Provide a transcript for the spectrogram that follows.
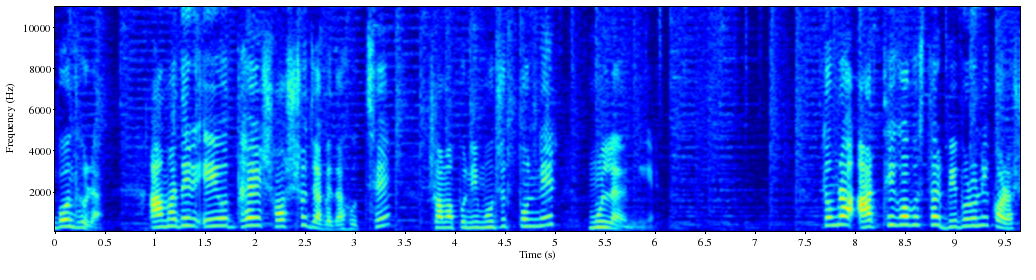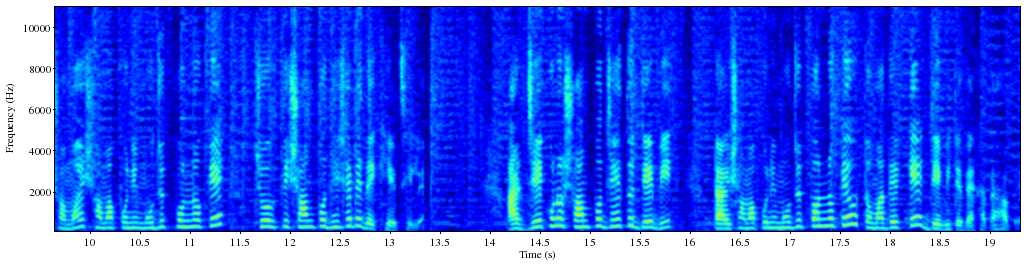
বন্ধুরা, আমাদের এই অধ্যায়ে ষষ্ঠ জাবেদা হচ্ছে সমাপনী মজুত পণ্যের মূল্যায়ন নিয়ে। তোমরা আর্থিক অবস্থার বিবরণী করার সময় সমাপনী মজুত পণ্যকে চলতি সম্পদ হিসেবে দেখিয়েছিলে। আর যে কোনো সম্পদ যেহেতু ডেবিট তাই সমাপনী মজুত পণ্যকেও তোমাদেরকে ডেবিটে দেখাতে হবে।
